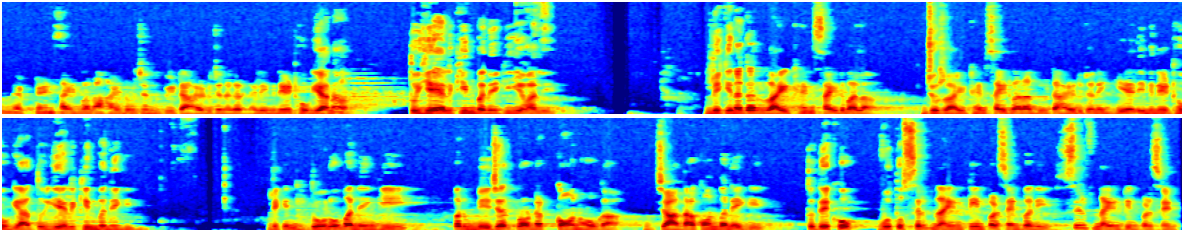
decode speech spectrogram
लेफ़्ट हैंड साइड वाला हाइड्रोजन बीटा हाइड्रोजन अगर एलिमिनेट हो गया ना तो ये एल्कीन बनेगी ये वाली। लेकिन अगर राइट हैंड साइड वाला जो राइट हैंड साइड वाला बीटा हाइड्रोजन है, ये एलिमिनेट हो गया तो ये एल्कीन बनेगी। लेकिन दोनों बनेंगी, पर मेजर प्रोडक्ट कौन होगा? ज़्यादा कौन बनेगी? तो देखो, वो तो सिर्फ़ 19 परसेंट बनी, सिर्फ़ 19 परसेंट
